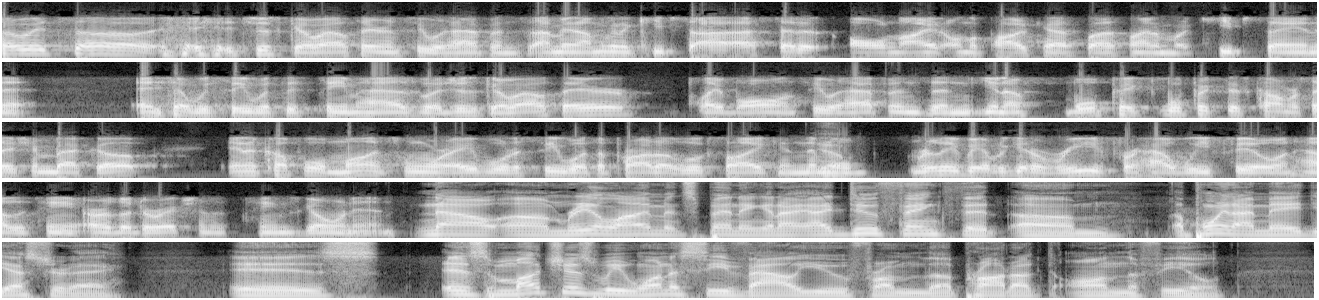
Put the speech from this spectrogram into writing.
So it's uh it's just go out there and see what happens. I mean, I'm going to keep I I said it all night on the podcast last night. I'm going to keep saying it until we see what this team has, but just go out there, play ball and see what happens and you know, we'll pick we'll pick this conversation back up in a couple of months when we're able to see what the product looks like and then Yep. we'll really be able to get a read for how we feel and how the team or the direction the team's going in. Now, um, realignment spending, and I, I do think that um, a point I made yesterday is as much as we want to see value from the product on the field,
